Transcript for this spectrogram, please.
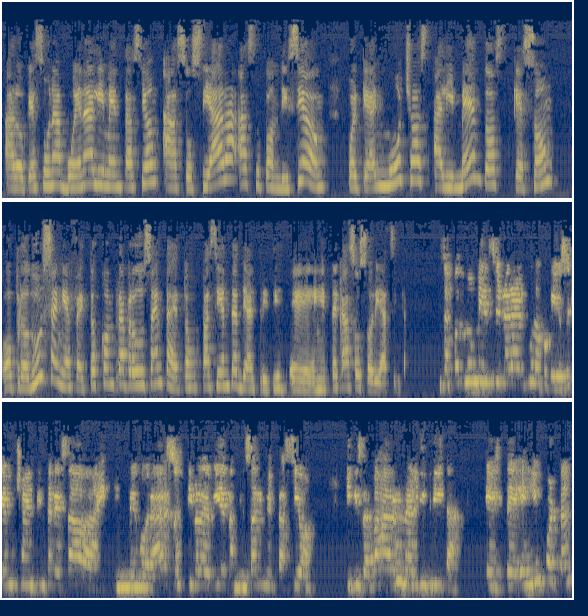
a lo que es una buena alimentación asociada a su condición, porque hay muchos alimentos que son o producen efectos contraproducentes a estos pacientes de artritis, eh, en este caso psoriásica. Quizás podemos mencionar algunos porque yo sé que hay mucha gente interesada en, mejorar su estilo de vida, también su alimentación y quizás bajar una librita. Este, es importante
